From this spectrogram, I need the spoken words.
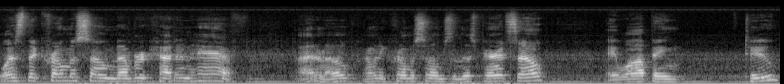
Was the chromosome number cut in half? I don't know. How many chromosomes in this parent cell? A whopping two.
